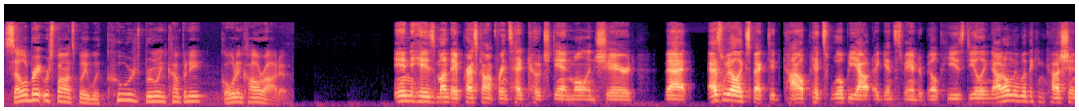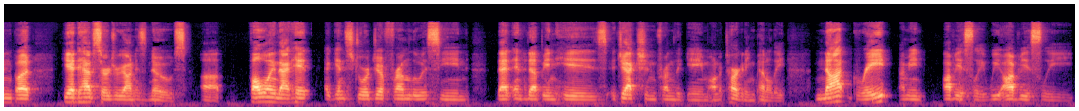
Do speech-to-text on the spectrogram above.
Celebrate responsibly with Coors Brewing Company, Golden, Colorado in his Monday press conference, head coach Dan Mullen shared that, as we all expected, Kyle Pitts will be out against Vanderbilt. He is dealing not only with a concussion, but he had to have surgery on his nose. Uh, following that hit against Georgia from Lewisine that ended up in his ejection from the game on a targeting penalty. Not great. I mean, obviously, we obviously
